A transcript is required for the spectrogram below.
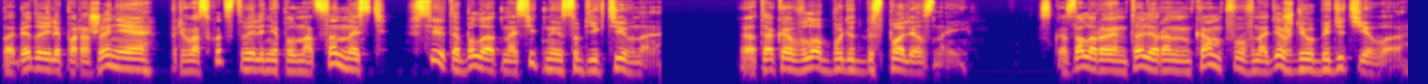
Победа или поражение, превосходство или неполноценность – все это было относительно и субъективно. «Атака в лоб будет бесполезной», — сказал Роенталь Раненкампфу в надежде убедить его.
